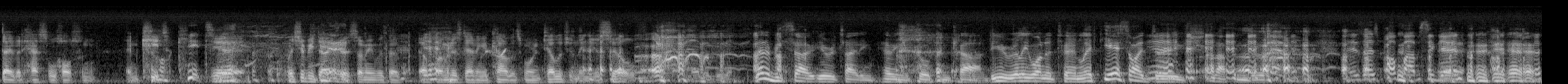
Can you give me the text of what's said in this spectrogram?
David Hasselhoff and, and Kit. Oh, Kit. Yeah. Which should be dangerous, I mean, with a, our Prime Minister having a car that's more intelligent than yourself. That would be. That'd be so irritating, having a talking car. Do you really want to turn left? Yes, I do. Shut up and do it. There's those pop-ups again. They're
